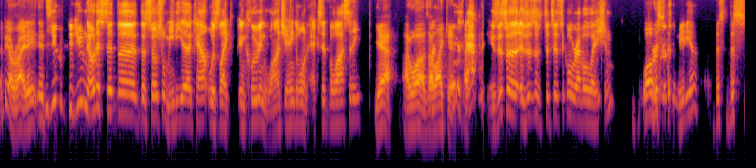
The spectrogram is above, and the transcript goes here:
That'd be all right. It, it's did you did you notice that the the social media account was like including launch angle and exit velocity? Yeah, I was. I like it. What is I, happening? Is this a is this a statistical revelation? Well, this social media. This this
